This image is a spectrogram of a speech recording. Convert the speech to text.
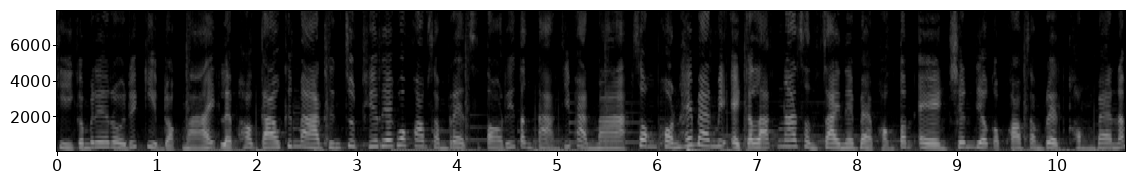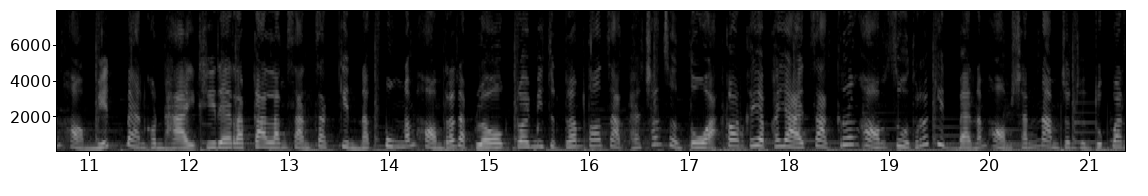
ทีก็ไม่ได้โรยด้วยกลีบดอกไม้ และพอก้าวขึ้นมาถึงจุดที่เรียกว่าความสำเร็จสตอรี่ต่างๆ ที่ผ่านมา ส่งผลให้แบรนด์มีเอกลักษณ์น่าสนใจในแบบของตนเอง เช่นเดียวกับความสำเร็จของแบรนด์น้ำหอมมิตรแบรนด์คนไทย ที่ได้รับการรังสรรค์จากกลิ่นนักปรุงน้ำหอมระดับโลก โดยมีจุดเริ่มต้นจากแพชชั่นส่วนตัว ก่อนขยับขยายจากเครื่องหอมสู่ธุรกิจแบรนด์น้ำหอมชั้นนำจนถึงทุกวัน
